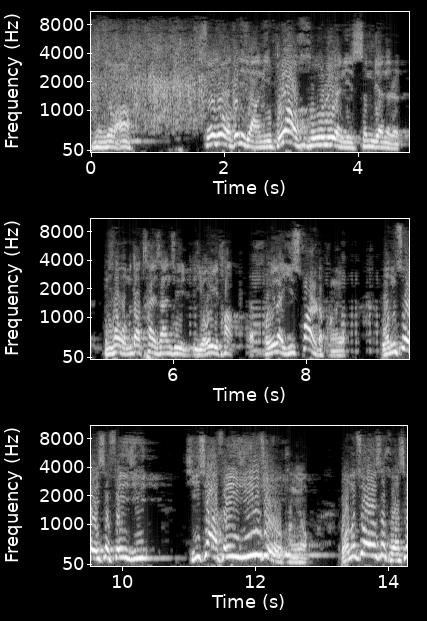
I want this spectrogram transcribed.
你听说吧啊！所以说我跟你讲，你不要忽略你身边的人。你像，我们到泰山去游一趟，回来一串的朋友；我们坐一次飞机，一下飞机就有朋友；我们坐一次火车，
